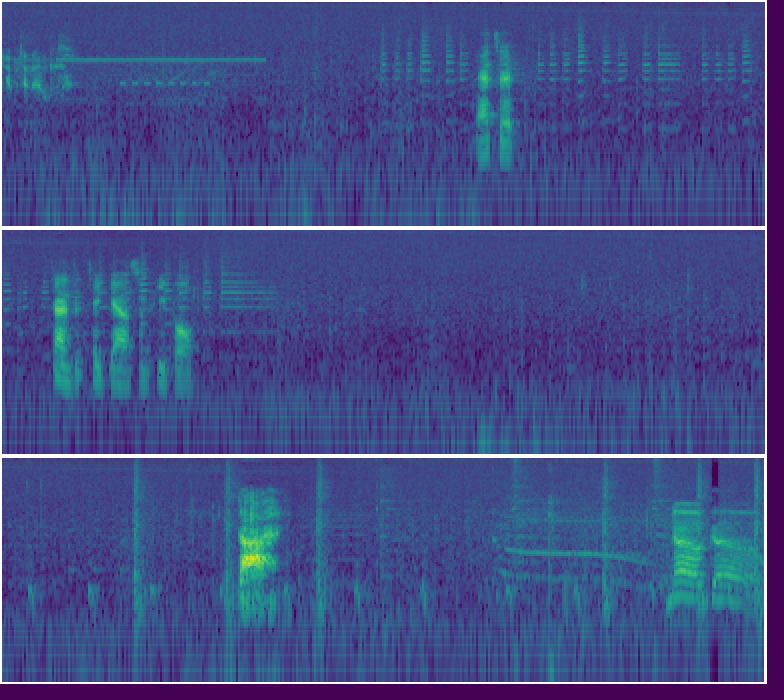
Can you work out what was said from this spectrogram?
Captain out. That's it. Time to take out some people. Die! No go!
